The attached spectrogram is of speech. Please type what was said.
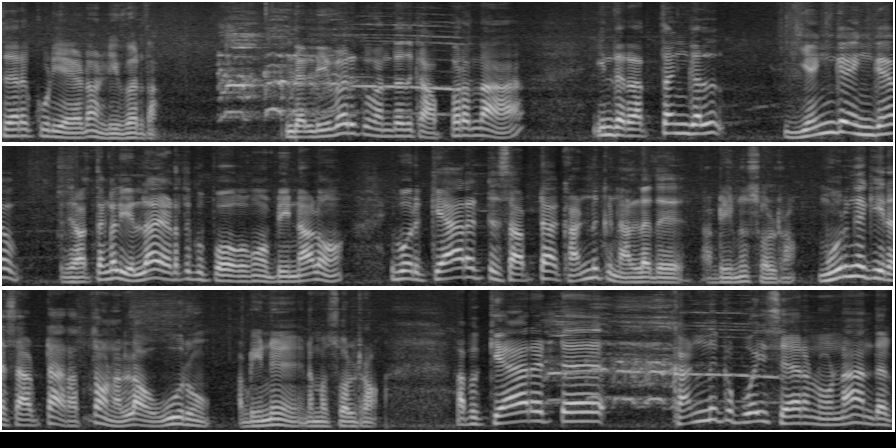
சேரக்கூடிய இடம் லிவர் தான். இந்த லிவருக்கு வந்ததுக்கு அப்புறம் தான் இந்த ரத்தங்கள் எங்கே எங்கே ரத்தங்கள் எல்லா இடத்துக்கும் போகும் அப்படின்னாலும் இப்போ ஒரு கேரட்டு சாப்பிட்டா கண்ணுக்கு நல்லது அப்படின்னு சொல்கிறோம் முருங்கைக்கீரை சாப்பிட்டா ரத்தம் நல்லா ஊறும் அப்படின்னு நம்ம சொல்கிறோம் அப்போ கேரட்டை கண்ணுக்கு போய் சேரணும்னா அந்த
